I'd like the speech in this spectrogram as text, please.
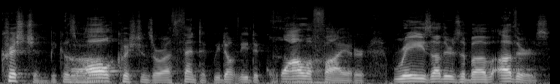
Christian because Ah. all Christians are authentic. We don't need to qualify it or raise others above others.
